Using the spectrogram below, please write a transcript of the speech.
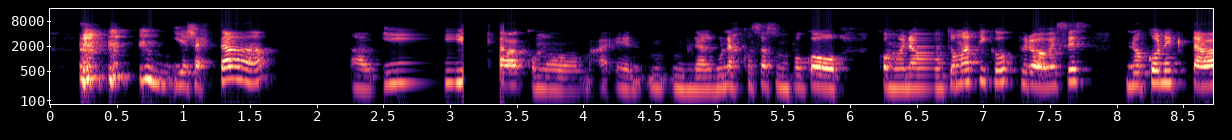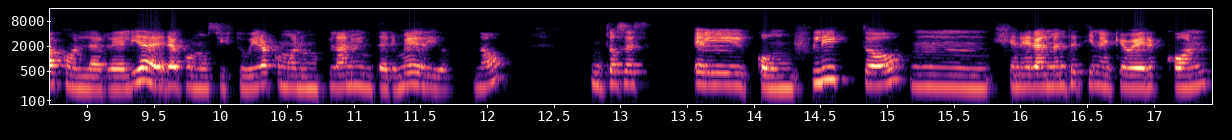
y ella estaba ah, y estaba como en, algunas cosas un poco como en automático, pero a veces no conectaba con la realidad, era como si estuviera como en un plano intermedio, ¿no? Entonces, el conflicto mm, generalmente tiene que ver con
